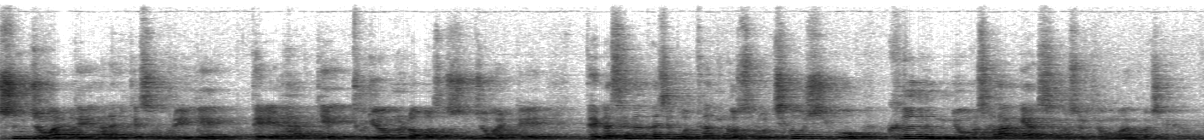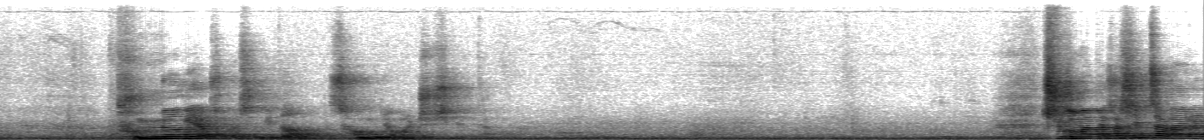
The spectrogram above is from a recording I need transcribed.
순종할 때 하나님께서 우리에게 내 한계, 두려움을 넘어서 순종할 때 내가 생각하지 못한 것으로 채우시고 그 능력으로 살아가게 하신 것을 경험한 것이에요. 분명히 약속하십니다. 성령을 주시겠다. 죽음 앞에서 십자가를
